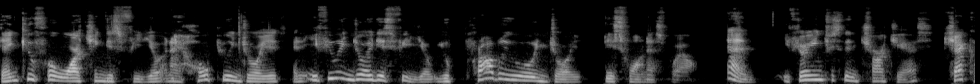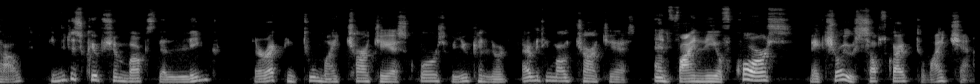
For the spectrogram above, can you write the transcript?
Thank you for watching this video and I hope you enjoy it. And if you enjoy this video, you probably will enjoy this one as well. And if you're interested in Chart.js, check out in the description box the link directing to my Chart.js course where you can learn everything about Chart.js. And finally, of course, make sure you subscribe to my channel.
